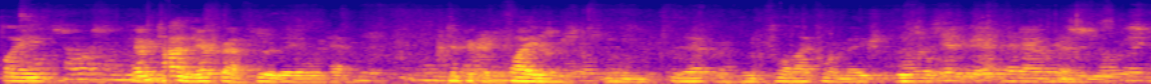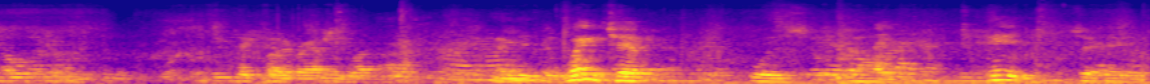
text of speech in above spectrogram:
planes. Every time the aircraft flew, they would have typical fighters that would fly formation. Take photographs and whatnot. And the wingtip was, uh, hinged, so they would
